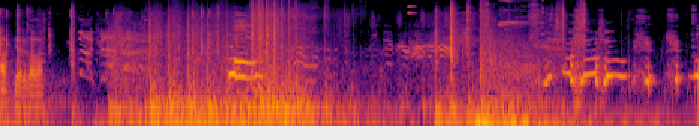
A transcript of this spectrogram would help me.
A pierdolę. Wow! No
